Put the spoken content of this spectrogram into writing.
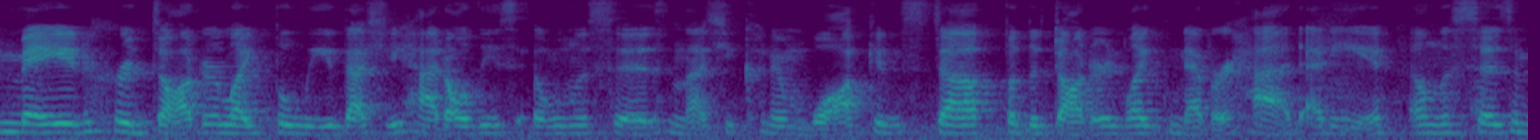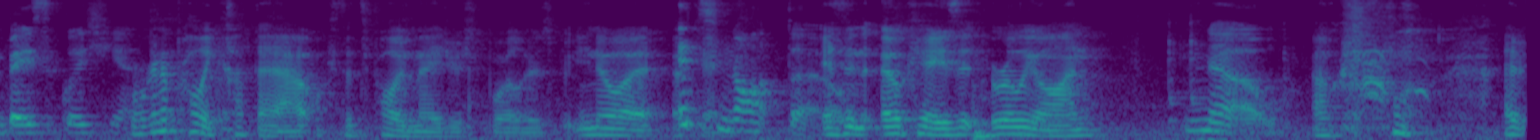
made her daughter like believe that she had all these illnesses and that she couldn't walk and stuff, but the daughter like never had any illnesses and basically she We're gonna probably cut that out because it's probably major spoilers. But you know what? Okay. It's not though. Is it okay? Is it early on? No. Okay. I,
